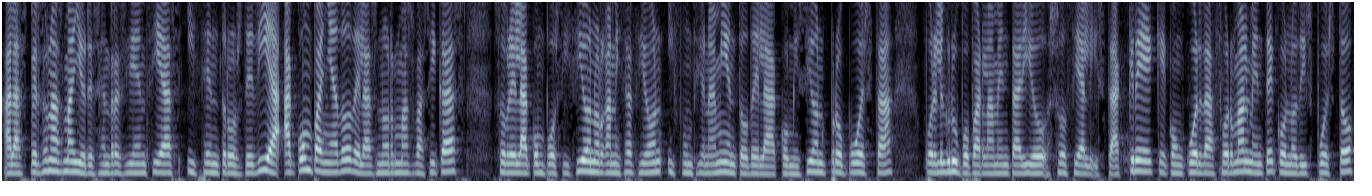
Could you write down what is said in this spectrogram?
a las personas mayores en residencias y centros de día, acompañado de las normas básicas sobre la composición, organización y funcionamiento de la comisión propuesta por el Grupo Parlamentario Socialista. Cree que concuerda formalmente con lo dispuesto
